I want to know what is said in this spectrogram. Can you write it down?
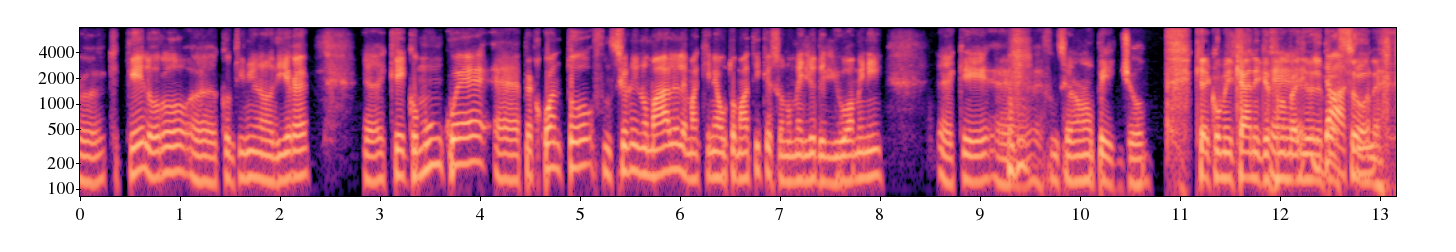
eh, che, che loro eh, continuino a dire eh, che comunque eh, per quanto funzionino male le macchine automatiche sono meglio degli uomini eh, che eh, funzionano peggio. Che è come i cani che sono Eh, meglio delle dati- persone.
